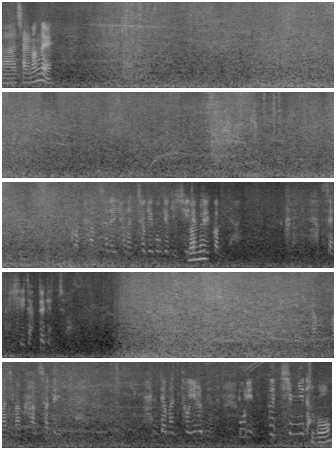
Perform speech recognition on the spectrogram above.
야, 잘 막네. 시작될 맞네. 겁니다. 그럼 학살도 시작되겠죠. 마지막 감사드립니다. 한 대만 더 잃으면 우린 끝입니다. 주고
